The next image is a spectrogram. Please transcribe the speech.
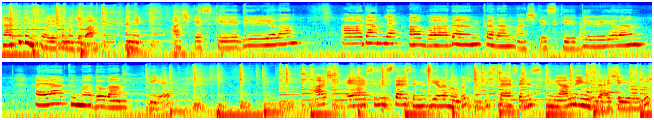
şarkı da mı söylesem acaba? Hani aşk eski bir yalan, Adem'le havadan kalan aşk eski bir yalan, hayatıma dolan diye. Aşk eğer siz isterseniz yalan olur, isterseniz dünyanın en güzel şeyi olur.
